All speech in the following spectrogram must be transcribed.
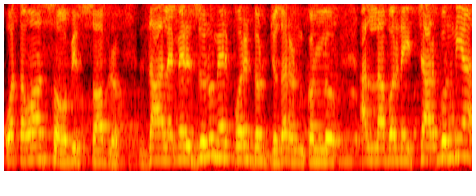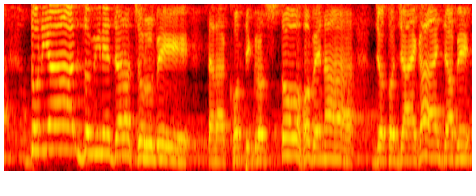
ওয়াতাওয়াসবিস সবর জালেমের জুলুমের পরে ধৈর্য ধারণ করল। আল্লাহ বলেন, এই চার গুণ নিয়া দুনিয়ার জমিনে যারা চলবে, তারা ক্ষতিগ্রস্ত হবে না। যত জায়গায় যাবে,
